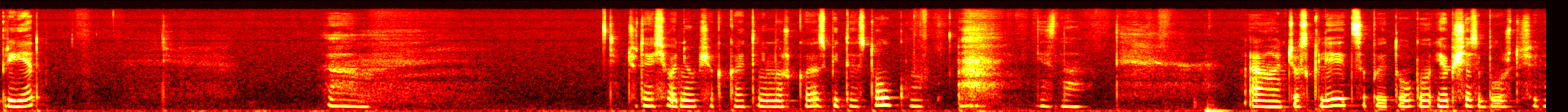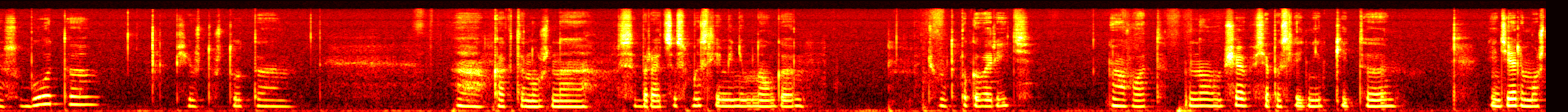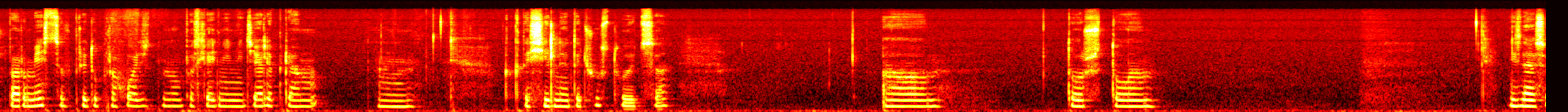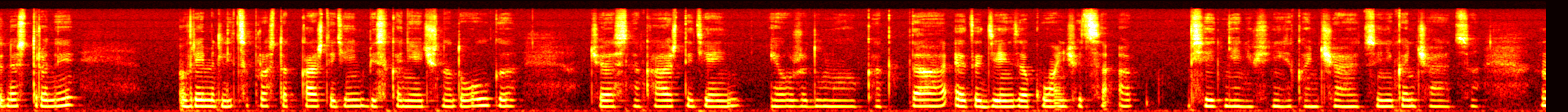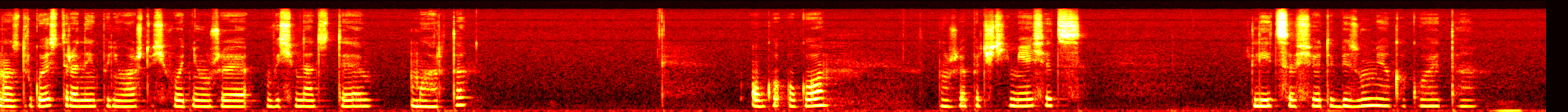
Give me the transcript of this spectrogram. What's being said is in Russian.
Привет. Эм, что-то я сегодня вообще какая-то немножко сбитая с толку. Не знаю. А, что склеится по итогу. Я вообще забыла, что сегодня суббота. Вообще, что что-то... А, как-то нужно собраться с мыслями немного, о чем-то поговорить. Вот. Ну, вообще, все последние какие-то неделю, может, пару месяцев бреду проходит, ну, но последние недели прям как-то сильно это чувствуется. А, то, что... Не знаю, с одной стороны, время длится просто каждый день бесконечно долго. Честно, каждый день я уже думаю, когда этот день закончится, а все дни, они все не кончаются не кончаются. Но с другой стороны, поняла, что сегодня уже 18 марта. Ого-ого, уже почти месяц длится все это безумие какое-то.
